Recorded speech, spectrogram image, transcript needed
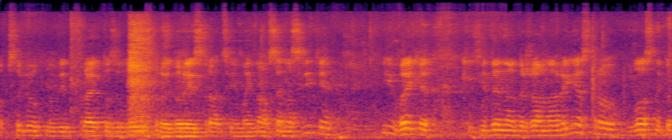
абсолютно від проекту землеустрою до реєстрації майна, все на світі. І витяг з єдиного державного реєстру власником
